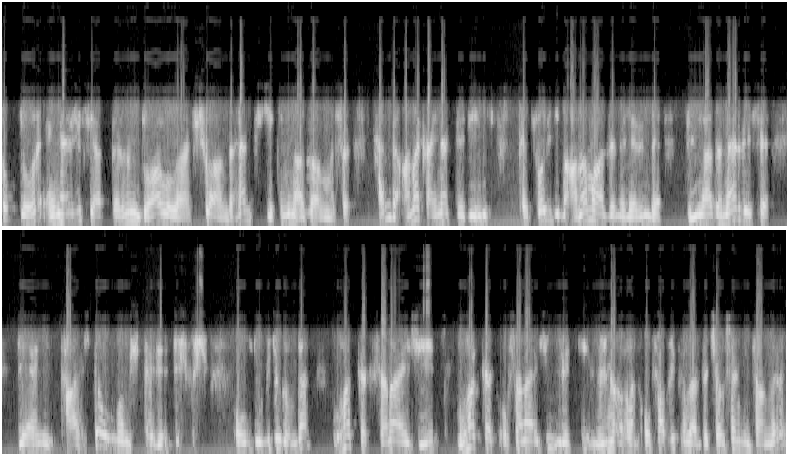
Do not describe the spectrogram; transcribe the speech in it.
çok doğru. Enerji fiyatlarının doğal olarak şu anda hem tüketimin azalması hem de ana kaynak dediğimiz petrol gibi ana malzemelerin de dünyada neredeyse yani tarihte olmamış derecede düşmüş olduğu bir durumda muhakkak sanayiciyi, muhakkak o sanayicinin ürettiği ürünü alan, o fabrikalarda çalışan insanları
